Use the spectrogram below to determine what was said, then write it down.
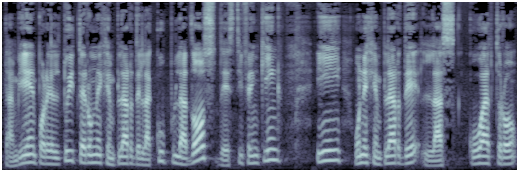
También por el Twitter un ejemplar de la cúpula 2 de Stephen King y un ejemplar de Las cuatro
